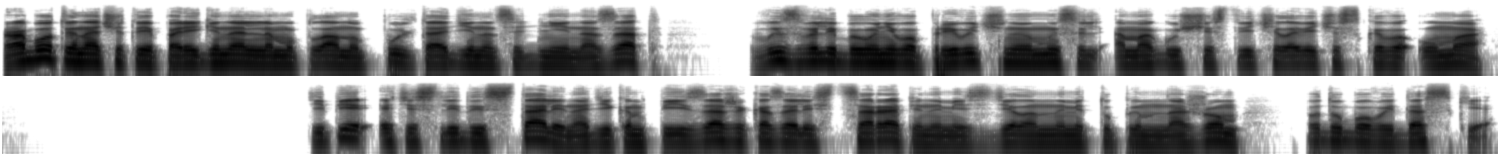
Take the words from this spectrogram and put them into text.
Работы, начатые по оригинальному плану пульта 11 дней назад, вызвали бы у него привычную мысль о могуществе человеческого ума. Теперь эти следы стали на диком пейзаже казались царапинами, сделанными тупым ножом по дубовой доске.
